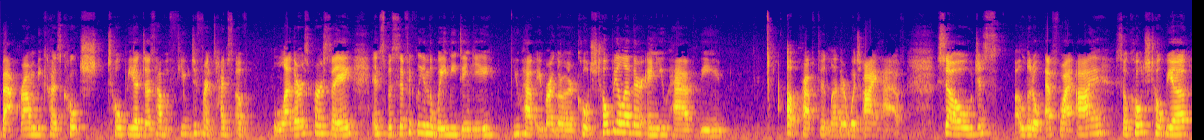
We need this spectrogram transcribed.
background because Coachtopia does have a few different types of leathers per se and specifically in the wavy dinky you have a regular Coachtopia leather and you have the upcrafted leather which i have so just a little fyi so coachtopia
